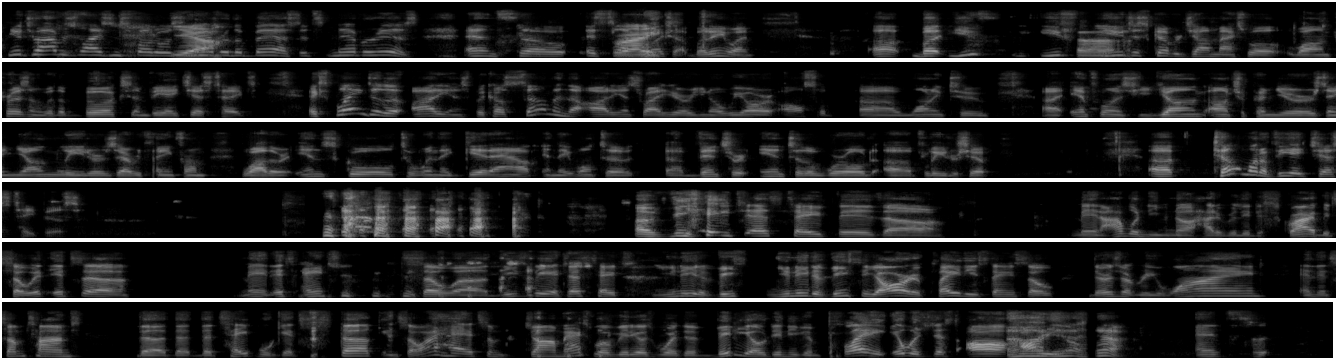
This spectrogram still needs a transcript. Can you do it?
Your driver's license photo is yeah. never the best. It's never is, and so it's like right. a mug shot. But anyway, uh, but you you uh, you discovered John Maxwell while in prison with the books and VHS tapes. Explain to the audience because some in the audience right here, you know, we are also uh, wanting to uh, influence young entrepreneurs and young leaders. Everything from while they're in school to when they get out and they want to uh, venture into the world of leadership. Uh, tell them what a VHS tape is. a VHS tape is uh man, I wouldn't even know how to really describe it. So it, it's a uh, man, it's ancient. so uh these VHS tapes, you need a V you need a VCR to play these things. So there's a rewind, and then sometimes the the the tape will get stuck. And so I had some John Maxwell videos where the video didn't even play; it was just all oh, audio. Yeah, yeah. And so,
